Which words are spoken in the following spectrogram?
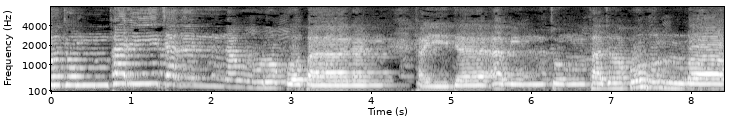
خفتم فرجالا أو ركبانا فإذا أمنتم فاذكروا الله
